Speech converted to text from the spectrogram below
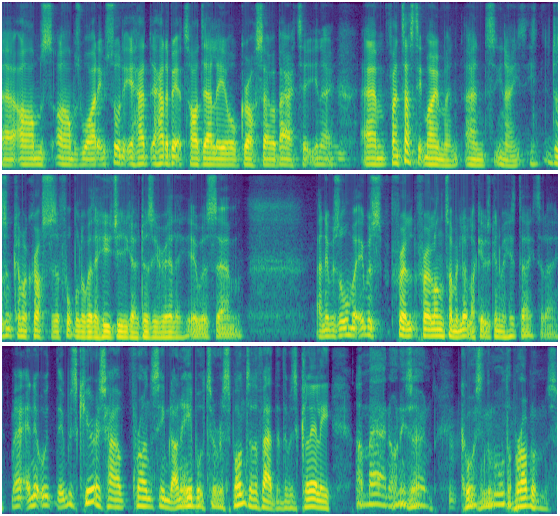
uh, arms arms wide. It was sort of it had it had a bit of Tardelli or Grosso about it, you know. Um, fantastic moment, and you know, he, he doesn't come across as a footballer with a huge ego, does he? Really? It was. Um, and it was almost, it was for a, for a long time. It looked like it was going to be his day today. And it, wa- it was curious how France seemed unable to respond to the fact that there was clearly a man on his own causing them all the problems.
